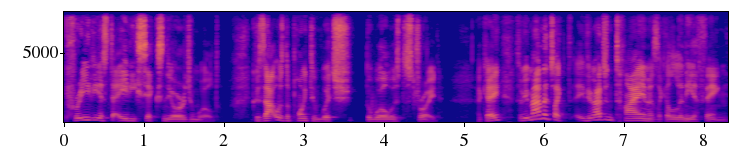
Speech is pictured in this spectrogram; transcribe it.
previous to 86 in the origin world, because that was the point in which the world was destroyed. Okay, so if you manage like if you imagine time as like a linear thing,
